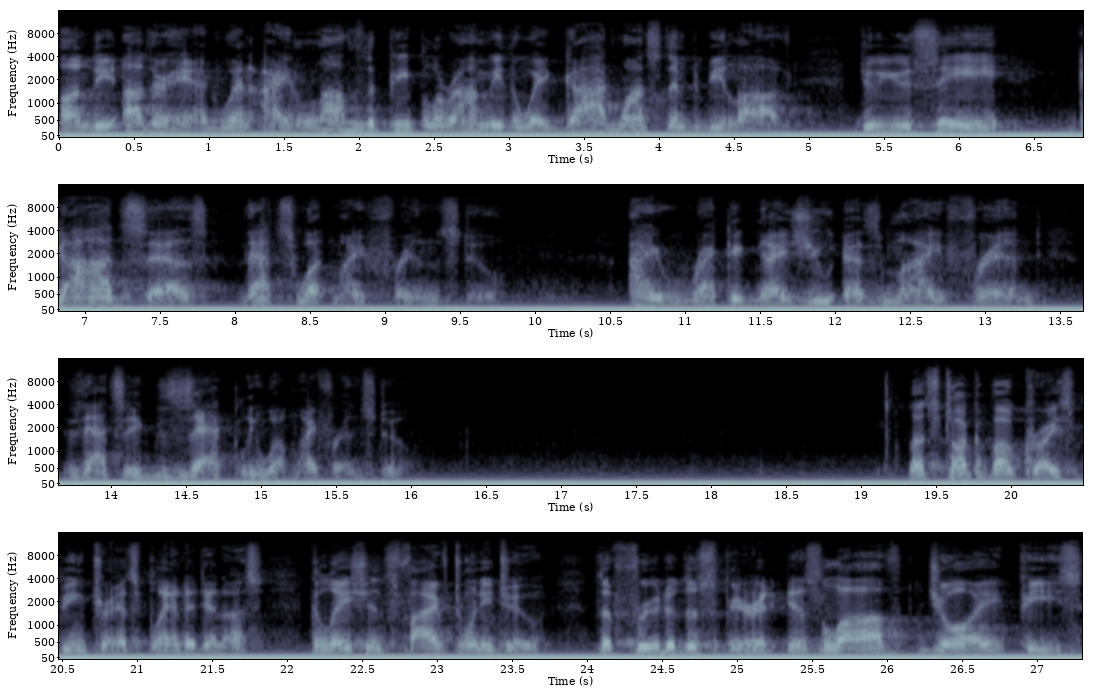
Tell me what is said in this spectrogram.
On the other hand, when I love the people around me the way God wants them to be loved, do you see? God says, that's what my friends do. I recognize you as my friend. That's exactly what my friends do. Let's talk about Christ being transplanted in us. Galatians 5:22. The fruit of the spirit is love, joy, peace,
